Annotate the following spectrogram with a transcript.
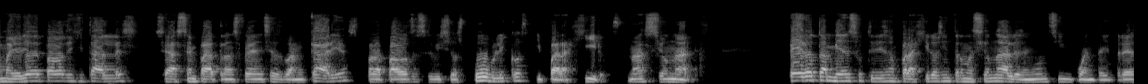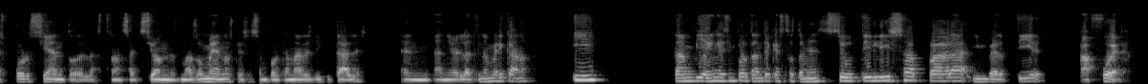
mayoría de pagos digitales se hacen para transferencias bancarias, para pagos de servicios públicos y para giros nacionales pero también se utilizan para giros internacionales en un 53% de las transacciones más o menos que se hacen por canales digitales a nivel latinoamericano. Y también es importante que esto también se utiliza para invertir afuera.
